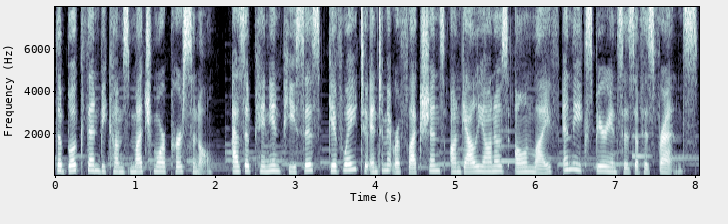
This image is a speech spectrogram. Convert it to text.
The book then becomes much more personal, as opinion pieces give way to intimate reflections on Galeano's own life and the experiences of his friends.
